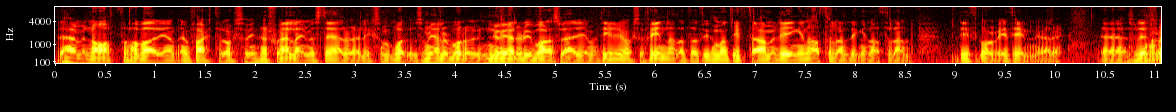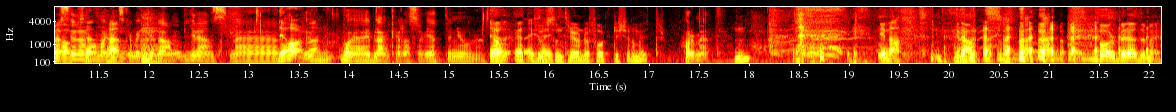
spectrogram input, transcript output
det här med NATO har varit en, en faktor också internationella investerare. Liksom, som gäller både, nu gäller det ju bara Sverige men tidigare också Finland. Att, att liksom man tittar, ja men det är ingen NATO-land, det är ingen NATO-land. Dit går vi inte in nu. Eller? Eh, så det Å andra sidan har man kan... ganska mycket landgräns med det har man. vad jag ibland kallar Sovjetunionen. Ja, 1340 kilometer. Har du mätt? Mm. I natt. I natt. Förberedde mig.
